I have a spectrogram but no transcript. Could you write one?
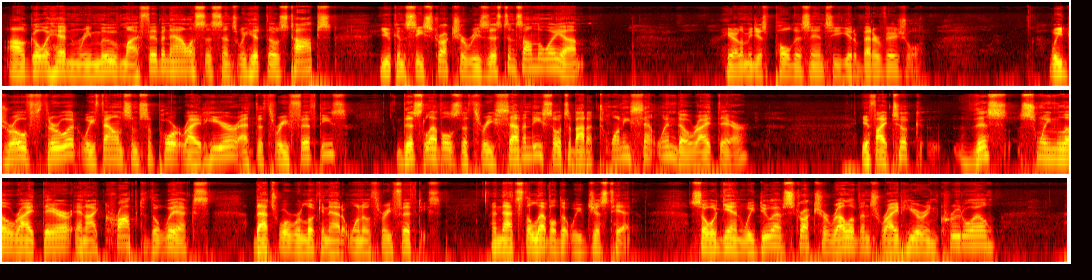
I'll go ahead and remove my fib analysis since we hit those tops. You can see structure resistance on the way up. Here, let me just pull this in so you get a better visual. We drove through it. We found some support right here at the 350s. This level's the 370, so it's about a 20 cent window right there. If I took this swing low right there and I cropped the wicks, that's where we're looking at at 103.50s. And that's the level that we've just hit. So again, we do have structure relevance right here in crude oil.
